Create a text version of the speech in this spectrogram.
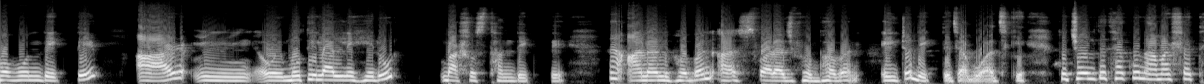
ভবন দেখতে, আর ওই মতিলাল নেহেরুর বাসস্থান দেখতে। হ্যাঁ আনন্দ ভবন আর স্বরাজ ভবন, এইটা দেখতে যাব আজকে। তো চলতে থাকুন আমার সাথে।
